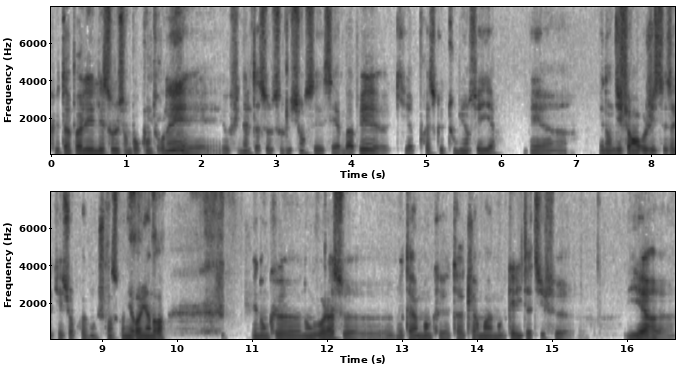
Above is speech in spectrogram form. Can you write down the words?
que tu n'as pas les, solutions pour contourner. Et, au final, ta seule solution, c'est Mbappé euh, qui a presque tout bien fait hier. Et, euh, dans différents registres, c'est ça qui est surprenant. Je pense qu'on y reviendra. Et donc, euh, donc voilà, ce... mais tu as, as, clairement un manque qualitatif hier.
